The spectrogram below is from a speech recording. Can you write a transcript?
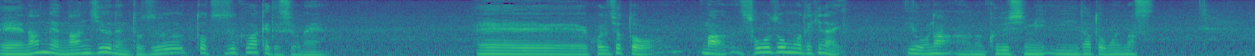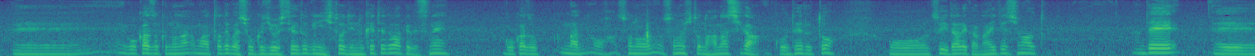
えー、何年何十年とずっと続くわけですよね、えー、これちょっとまあ想像もできないようなあの苦しみだと思います。えー、ご家族の、まあ、例えば食事をしている時に一人抜けてるわけですね。ご家族、まあ、そのその人の話がこう出るとつい誰か泣いてしまうと。で、え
